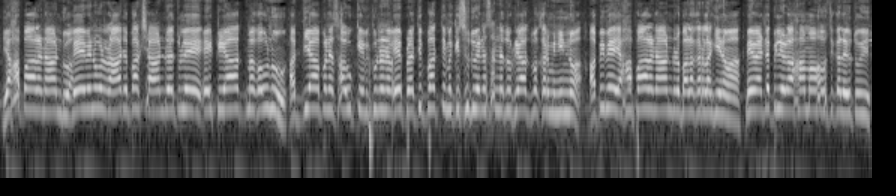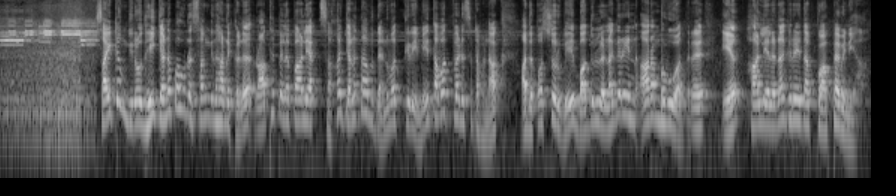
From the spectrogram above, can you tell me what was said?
යහපාලන ආණ්ඩුව මේ වෙනකොට රාජපක්ෂ ආණ්ඩුව ඇතුලේ ඒ ක්‍රියාත්මක වුණු අධ්‍යාපන සෞඛ්‍ය විකුණන ඒ ප්‍රතිපත්තිම කිසිදු වෙනසක් නැතුව ක්‍රියාත්මක කරමින් ඉන්නවා. අපි මේ යහපාලන ආණ්ඩුවට බල කරලා කියනවා මේ වැඩපිළිවෙල අහම හොසි කළ යුතුයි. සයිටම් විරෝධී ජනපවුන සංවිධාන කළ රථ පෙළපාලයක් සහ ජනතාව දැනුවත් කිරීමේ තවත් වැඩසටහනක් අද පස්වරුවේ බදුල්ල නගරයෙන් ආරම්භ වූ අතර එය හාල්යල නගරේ දක්වා පැමිණියා.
